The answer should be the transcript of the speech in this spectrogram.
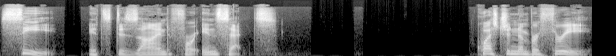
C. It's designed for insects. Question number three.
